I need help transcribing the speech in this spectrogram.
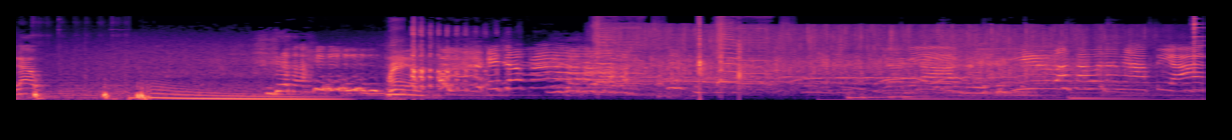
Loud. It's a prank! Yung asawa lang ni ate yan.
